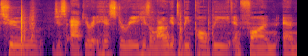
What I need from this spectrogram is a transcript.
to just accurate history. He's allowing it to be pulpy and fun and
